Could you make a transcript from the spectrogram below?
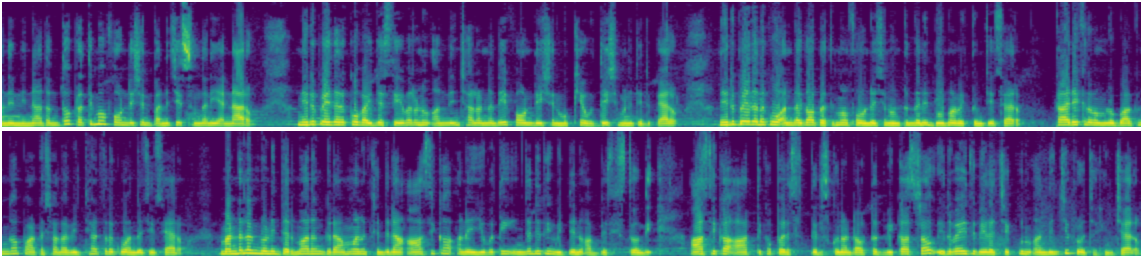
అనే నినాదంతో ప్రతిమ ఫౌండేషన్ పనిచేస్తుందని అన్నారు. నిరుపేదలకు వైద్య సేవలను అందించాలన్నదే ఫౌండేషన్ ముఖ్య ఉద్దేశమని తెలిపారు. నిరుపేదలకు అండగా ప్రతిమ ఫౌండేషన్ ఉంటుందని ధీమా వ్యక్తం చేశారు. కార్యక్రమంలో భాగంగా పాఠశాల విద్యార్థులకు అందజేశారు. మండలంలోని ధర్మారం గ్రామానికి చెందిన ఆసిక అనే యువతి ఇంజనీరింగ్ విద్యను అభ్యసిస్తోంది. ఆసిక ఆర్థిక పరిస్థితి తెలుసుకున్న డాక్టర్ వికాసరావు ఇరవై ఐదు వేల చెక్కును అందించి ప్రోత్సహించారు.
